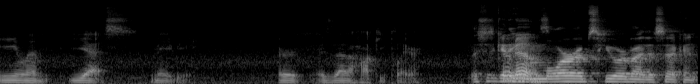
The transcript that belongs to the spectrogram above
Elam, yes, maybe, or is that a hockey player? This is getting more obscure by the second.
